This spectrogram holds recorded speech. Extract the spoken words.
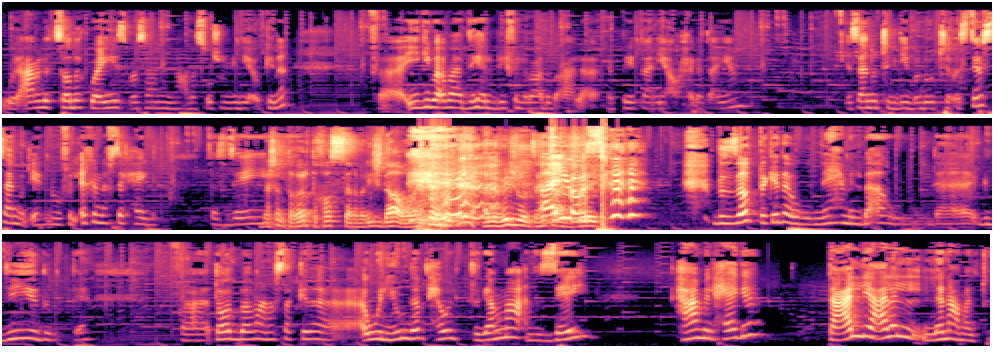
وعملت صدى كويس مثلا على ال social media أو كده. فيجي بقى بعديها ال brief اللي بعده بقى على campaign تانية أو حاجة تانية. ساندوتش جديد برضه still ساندوتش يعني هو في الآخر نفس الحاجة. فإزاي؟ باشا أنت غيرت خس أنا ماليش دعوة. أنا visuals أيوه بس بالظبط كده وبنعمل بقى وده جديد وبتاع. فتقعد بقى مع نفسك كده أول يوم ده بتحاول تجمع أنا إزاي هعمل حاجة تعلي على اللي أنا عملته.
